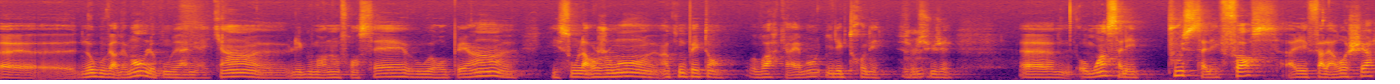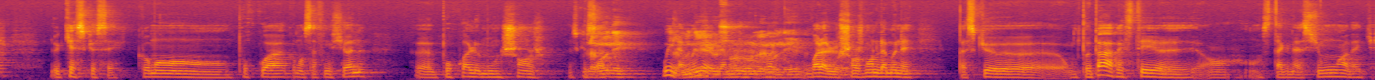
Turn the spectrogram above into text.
Euh, nos gouvernements, le Congrès américain, euh, les gouvernements français ou européens, euh, ils sont largement incompétents, voire carrément électronés sur le Mhm. sujet. Au moins, ça les pousse, ça les force à aller faire la recherche de qu'est-ce que c'est, comment, pourquoi, comment ça fonctionne, euh, pourquoi le monde change. Que La ça- monnaie. oui, la, monnaie. Le la changement de la monnaie. Voilà, le changement de la monnaie. Parce que euh, on ne peut pas rester euh, en, en stagnation avec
